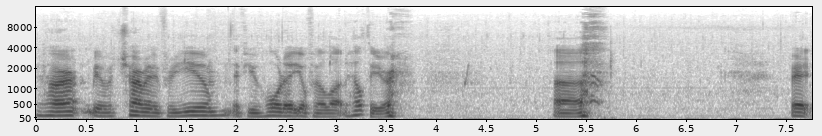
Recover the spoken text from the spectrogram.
Your heart be a charming for you. If you hold it, you'll feel a lot healthier. Uh. Very,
